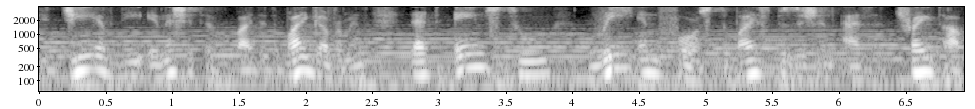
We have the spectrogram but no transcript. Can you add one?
the GFD initiative by the Dubai government that aims to reinforce Dubai's position as a trade hub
